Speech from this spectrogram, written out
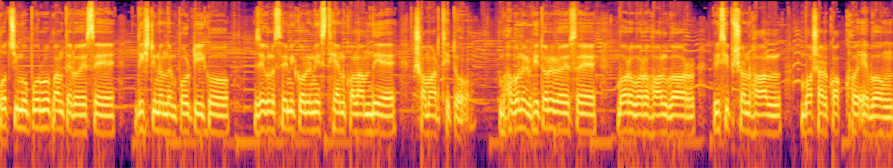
পশ্চিম ও পূর্ব প্রান্তে রয়েছে দৃষ্টিনন্দন পোর্টিকো যেগুলো সেমিকোরেনিস্থিয়ান কলাম দিয়ে সমার্থিত। ভবনের ভিতরে রয়েছে বড় বড় হলঘর, রিসিপশন হল, বসার কক্ষ এবং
